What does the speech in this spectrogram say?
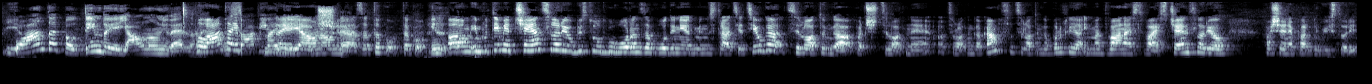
Ja. Poanta je pa v tem, da je javna univerza. Poanta je Vsak potem, naj da je javna pač, univerza. Tako, tako. In- Um, in potem je chancellor je v bistvu odgovoren za vodenje administracije celega, celotnega, pač celotne, celotnega kampusa, celotnega Berkeleyja in ima 12 vice chancellorjev. Pa še ne par drugih stvari.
